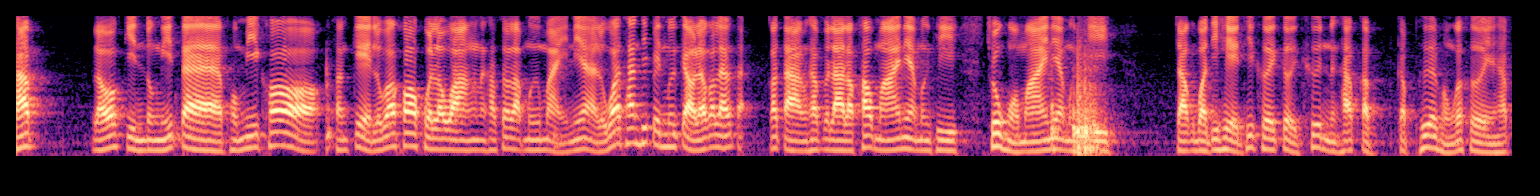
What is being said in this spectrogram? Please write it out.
ครับ เราก็กินตรงนี้แต่ผมมีข้อสังเกตหรือว่าข้อควรระวังนะครับสำหรับมือใหม่เนี่ยหรือว่าท่านที่เป็นมือเก่าแล้วก็แล้วก็ตามครับเวลาเราเข้าไม้เนี่ยบางทีช่วงหัวไม้เนี่ยบางทีจากอุบัติเหตุที่เคยเกิดขึ้นนะครับกับกับเพื่อนผมก็เคยนะครับ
